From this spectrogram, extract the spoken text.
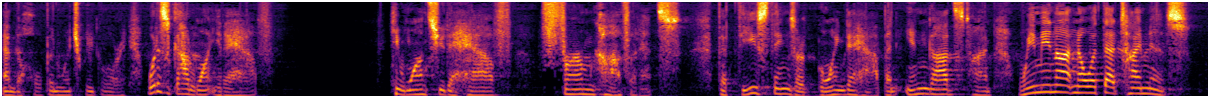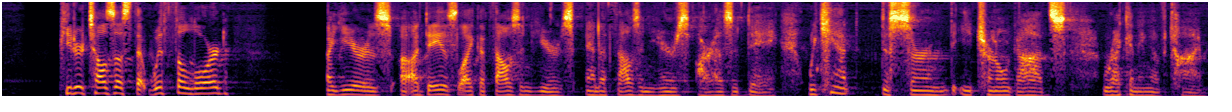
and the hope in which we glory. What does God want you to have? He wants you to have firm confidence that these things are going to happen in God's time. We may not know what that time is. Peter tells us that with the Lord, a year is a day is like a thousand years, and a thousand years are as a day. We can't discern the eternal God's reckoning of time.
